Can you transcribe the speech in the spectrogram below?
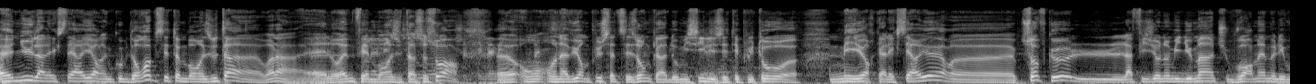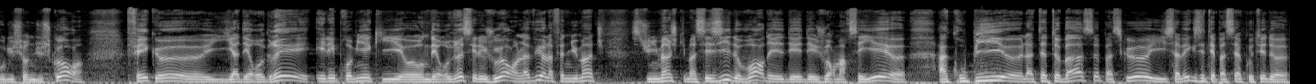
Un nul à l'extérieur en Coupe d'Europe, c'est un bon résultat. Voilà, l'OM fait un bon résultat ce soir. Euh, on, a vu en plus cette saison qu'à domicile, ils étaient plutôt euh, meilleurs qu'à l'extérieur. Euh, sauf que la physionomie du match, voire même l'évolution du score, fait que il y a des regrets. Et les premiers qui ont des regrets, c'est les joueurs. On l'a vu à la fin du match. C'est une image qui m'a saisi de voir des, des, joueurs marseillais accroupis, la tête basse, parce que ils savaient qu'ils étaient passés à côté de,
